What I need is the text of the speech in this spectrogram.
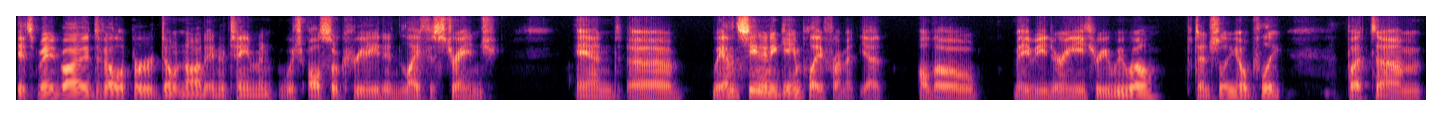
it's made by developer Don't Nod Entertainment, which also created Life is Strange. And uh, we haven't seen any gameplay from it yet, although maybe during E3 we will, potentially, hopefully. But um,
